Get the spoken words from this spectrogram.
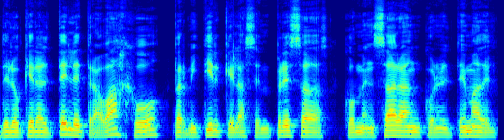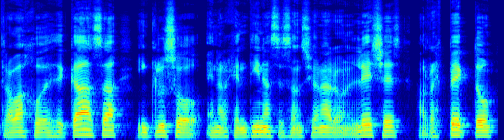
de lo que era el teletrabajo, permitir que las empresas comenzaran con el tema del trabajo desde casa, incluso en Argentina se sancionaron leyes al respecto,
